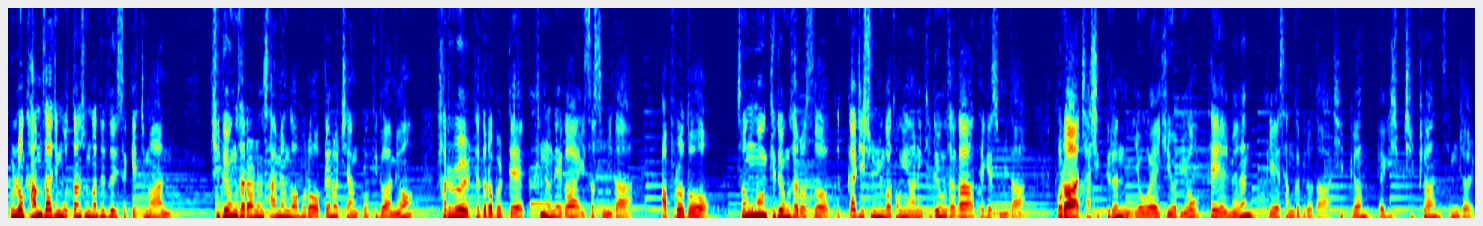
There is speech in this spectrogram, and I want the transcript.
물론 감사하지 못한 순간들도 있었겠지만 기도 용사라는 사명감으로 빼놓지 않고 기도하며 하루를 되돌아볼 때 큰 은혜가 있었습니다. 앞으로도 성문 기도 용사로서 끝까지 주님과 동행하는 기도 용사가 되겠습니다. 보라 자식들은 여호와의 기업이요 태의 열매는 그의 상급이로다. 시편 127편 3절.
